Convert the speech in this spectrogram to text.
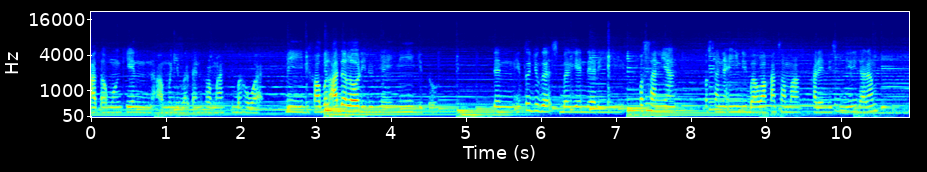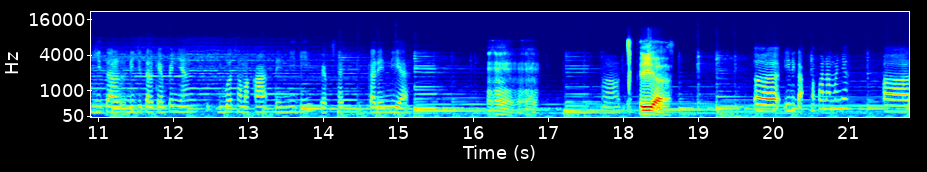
atau mungkin uh, menyebarkan informasi bahwa di difabel ada loh di dunia ini gitu dan itu juga sebagian dari pesan yang pesan yang ingin dibawakan sama Kak Dendi sendiri dalam digital digital campaign yang dibuat sama Kak Dendi di website Kak Dendi ya. Mm -hmm. uh, Iya. Uh, ini kak, apa namanya? Uh,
